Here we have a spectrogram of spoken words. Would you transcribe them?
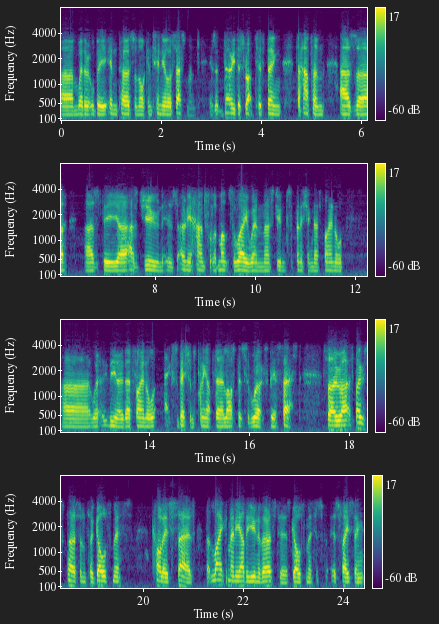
um, whether it will be in person or continual assessment, is a very disruptive thing to happen as uh, as the uh, as June is only a handful of months away when uh, students are finishing their final uh, you know their final exhibitions, putting up their last bits of work to be assessed. So uh, a spokesperson for Goldsmiths College said that like many other universities, Goldsmiths is, is facing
